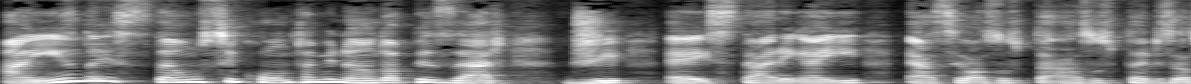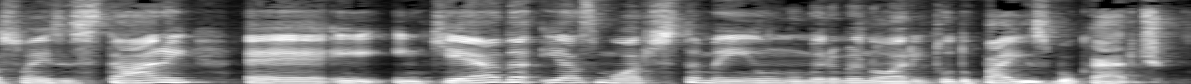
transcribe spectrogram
ainda estão se contaminando, apesar de é, estarem aí, as, as hospitalizações estarem é, em, em queda e as mortes também em um número menor em todo o país. Bocardi.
